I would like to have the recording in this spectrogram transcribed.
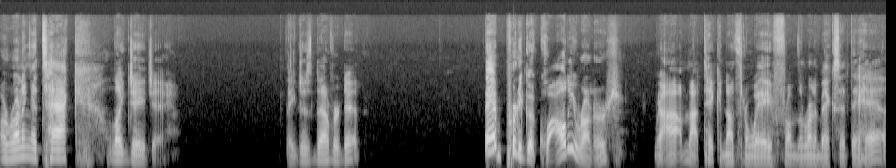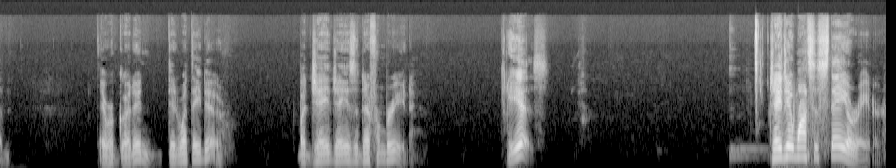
a running attack like JJ. They just never did. They had pretty good quality runners. I'm not taking nothing away from the running backs that they had. They were good and did what they do. But JJ is a different breed. He is. JJ wants to stay a Raider.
